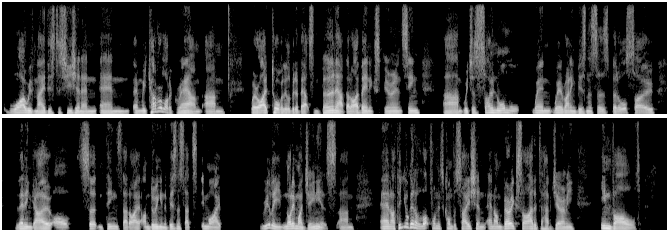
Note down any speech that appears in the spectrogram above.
why we've made this decision, and and and we cover a lot of ground. Um, where I talk a little bit about some burnout that I've been experiencing, um, which is so normal when we're running businesses, but also letting go of certain things that I, I'm doing in the business that's in my really not in my genius. Um, and I think you'll get a lot from this conversation. And I'm very excited to have Jeremy involved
